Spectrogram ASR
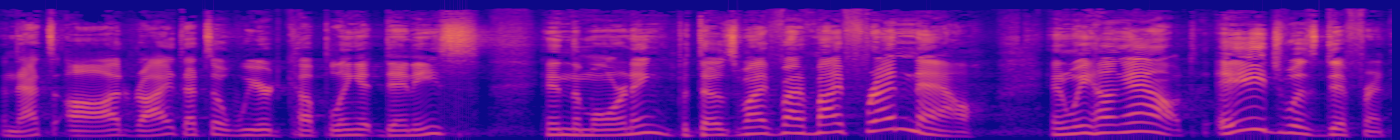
And that's odd, right? That's a weird coupling at Denny's in the morning, but those my, my, my friend now. And we hung out. Age was different.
